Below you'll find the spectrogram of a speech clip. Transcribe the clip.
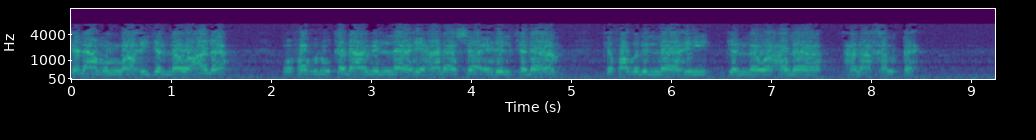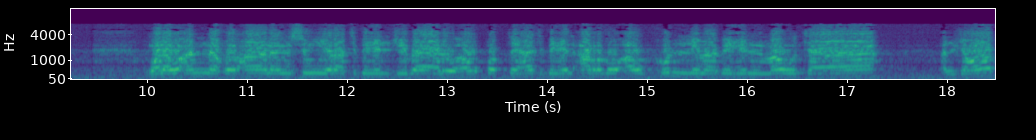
كلام الله جل وعلا وفضل كلام الله على سائر الكلام كفضل الله جل وعلا على خلقه. ولو أن قرآنا سيرت به الجبال أو قطعت به الأرض أو كلم به الموتى الجواب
